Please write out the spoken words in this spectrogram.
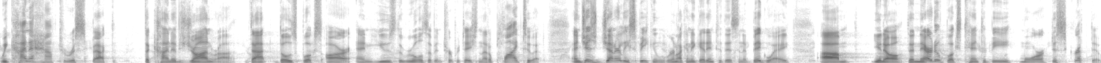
we kind of have to respect the kind of genre that those books are and use the rules of interpretation that apply to it. And just generally speaking, we're not going to get into this in a big way. Um, you know, the narrative books tend to be more descriptive.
